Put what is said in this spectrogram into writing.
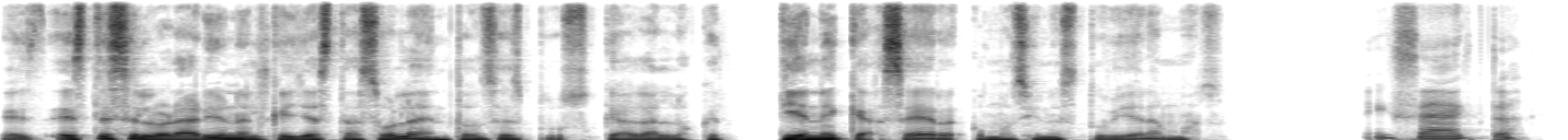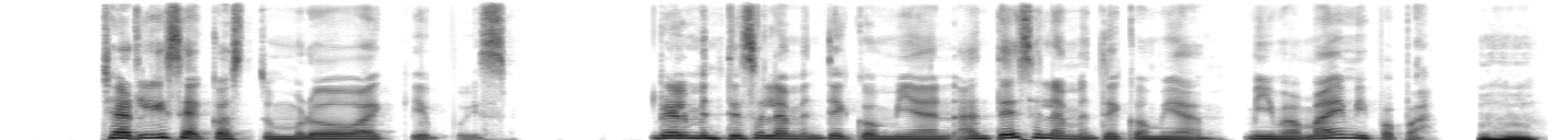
es, este es el horario en el que ella está sola, entonces pues que haga lo que tiene que hacer, como si no estuviéramos. Exacto. Charlie se acostumbró a que pues realmente solamente comían, antes solamente comía mi mamá y mi papá. Uh -huh.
